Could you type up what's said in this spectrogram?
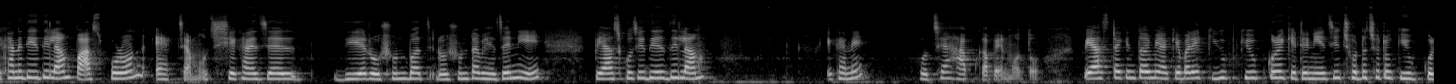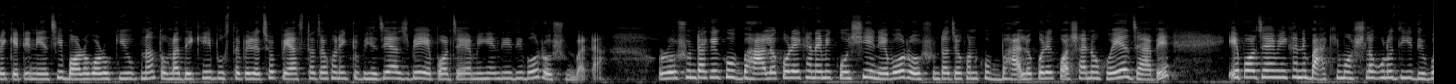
এখানে দিয়ে দিলাম পাঁচফোড়ন এক চামচ। সেখানে যে দিয়ে রসুন বা, রসুনটা ভেজে নিয়ে পেঁয়াজ কুচি দিয়ে দিলাম। এখানে হচ্ছে হাফ কাপের মতো। পেঁয়াজটা কিন্তু আমি একেবারে কিউব কিউব করে কেটে নিয়েছি, ছোট ছোট কিউব করে কেটে নিয়েছি, বড় বড় কিউব না, তোমরা দেখেই বুঝতে পেরেছ পেঁয়াজটা যখন একটু ভেজে আসবে এ পর্যায়ে আমি এখানে দিয়ে দিব রসুন বাটা। রসুনটাকে খুব ভালো করে এখানে আমি কষিয়ে নেব, রসুনটা যখন খুব ভালো করে কষানো হয়ে যাবে এ পর্যায়ে আমি এখানে বাকি মশলাগুলো দিয়ে দেবো।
